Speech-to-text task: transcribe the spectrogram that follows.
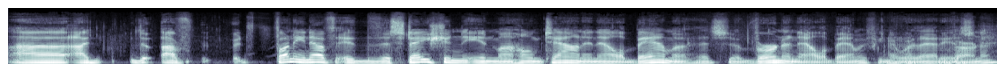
Uh, I, I've, funny enough, the station in my hometown in Alabama, that's uh, Vernon, Alabama, if you know where that is. Vernon,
